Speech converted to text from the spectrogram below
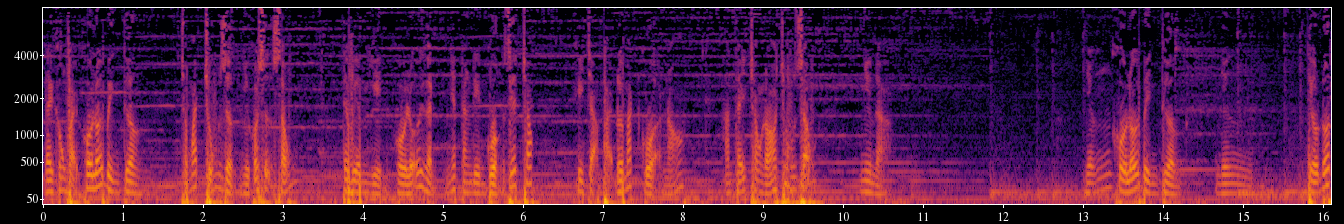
Đây không phải khôi lỗi bình thường, trong mắt chúng dường như có sự sống. Tiêu viêm nhìn khôi lỗi gần nhất đang điên cuồng giết chóc, khi chạm phải đôi mắt của nó, hắn thấy trong đó trống rỗng, như là những khối lỗi bình thường, nhưng tiêu đốt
